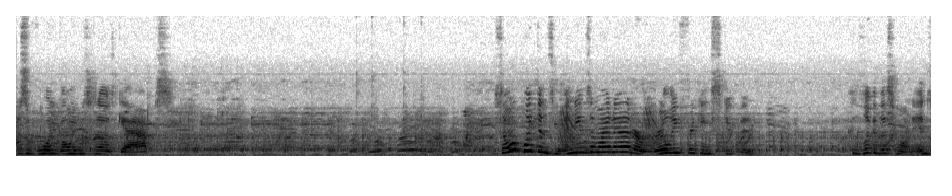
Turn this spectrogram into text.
just avoid going into those gaps. Some of Plankton's minions I might add are really freaking stupid. Cause look at this one, it's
